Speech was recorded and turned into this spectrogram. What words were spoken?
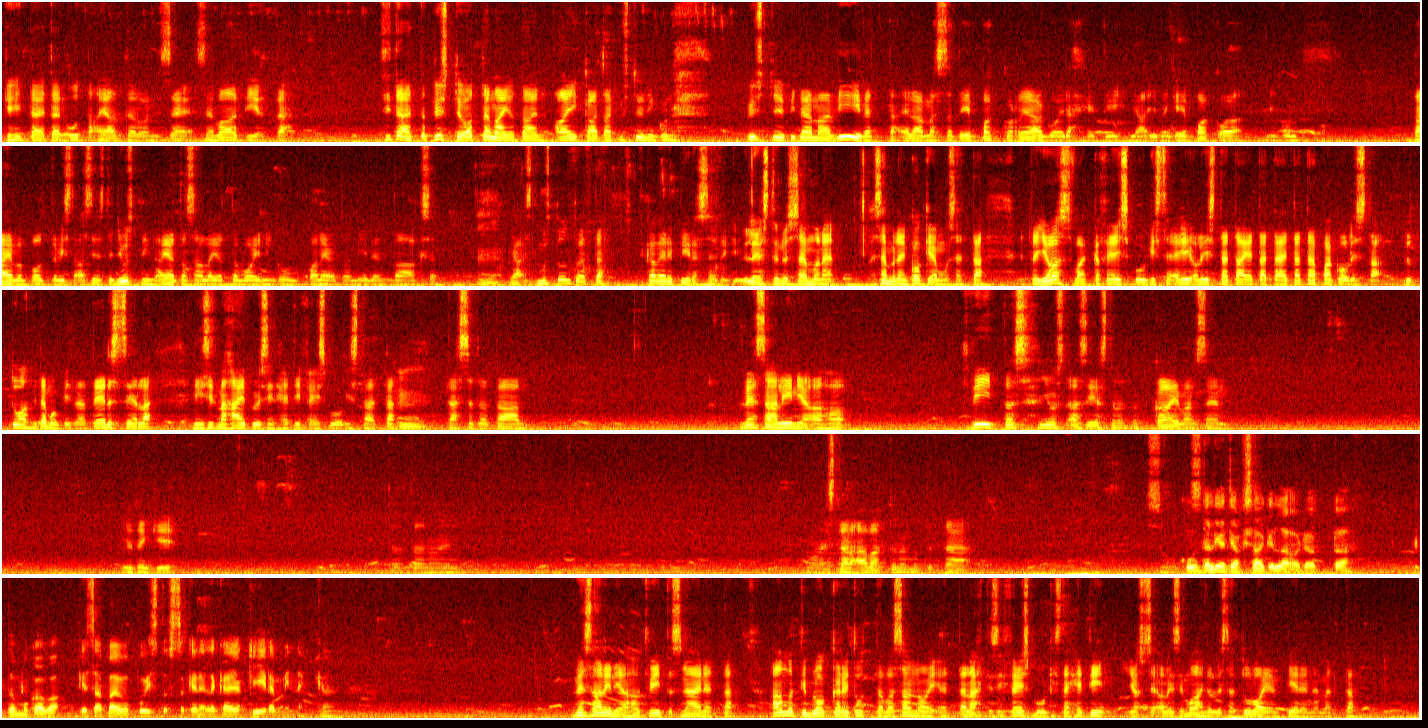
kehittää jotain uutta ajattelua, niin se, se vaatii, että sitä, että pystyy ottamaan jotain aikaa tai pystyy, niin kuin, pystyy pitämään viivettä elämässä, että ei ole pakko reagoida heti ja jotenkin ei ole pakko olla niin kuin, päivän polttavista asioista just niin ajantasalla, jotta voi niin kuin, paneutua niiden taakse. Mm. Ja sitten musta tuntuu, että kaveripiirissä on jotenkin yleistynyt semmoinen, semmoinen kokemus, että, että jos vaikka Facebookissa ei olisi tätä ja tätä ja tätä pakollista juttua, mitä mun pitää tehdä siellä, niin sitten mä häipyisin heti Facebookista, että mm. tässä tota, Vesa Linja-aho twiittasi just asiasta, että kaivan sen jotenkin tota noin, Mulla olisi täällä avattuna, mutta tää... Kuuntelijat jaksaa kyllä odottaa. Nyt on mukava kesäpäivä puistossa, kenelläkään ei ole kiire minnekään. Vesalin Jaho twiittasi näin, että ammattiblokkari tuttava sanoi, että lähtisi Facebookista heti, jos se olisi mahdollista tulojen pienenemättä.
